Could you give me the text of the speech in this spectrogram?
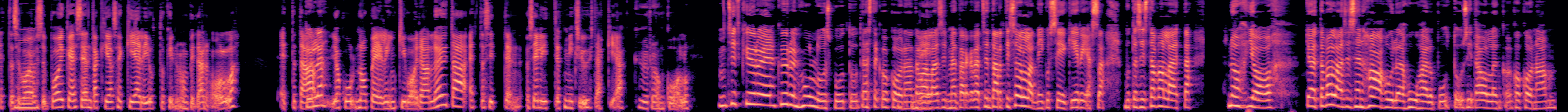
että se mm. voi olla se poika, ja sen takia se kielijuttukin on pitänyt olla. että tämä joku nopea linkki voidaan löytää, että sitten selitti, että miksi yhtäkkiä Kyyry on kuollut. Mutta sitten Kyyryn, Kyyryn hulluus puuttuu tästä kokonaan. Niin. Tavallaan siis mä tarkoitan, että sen tarvitsisi olla niinku siinä kirjassa. Mutta siis tavallaan, että no joo, joo tavallaan se sen haahuilu ja huuhailu puuttuu siitä ollenkaan kokonaan.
